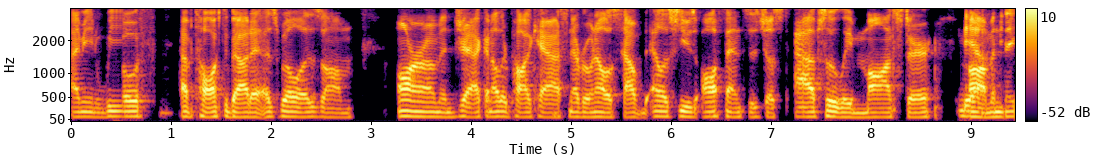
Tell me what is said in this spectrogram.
I mean, we both have talked about it as well as um, Aram and Jack and other podcasts and everyone else how LSU's offense is just absolutely monster. Yeah. Um, and they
